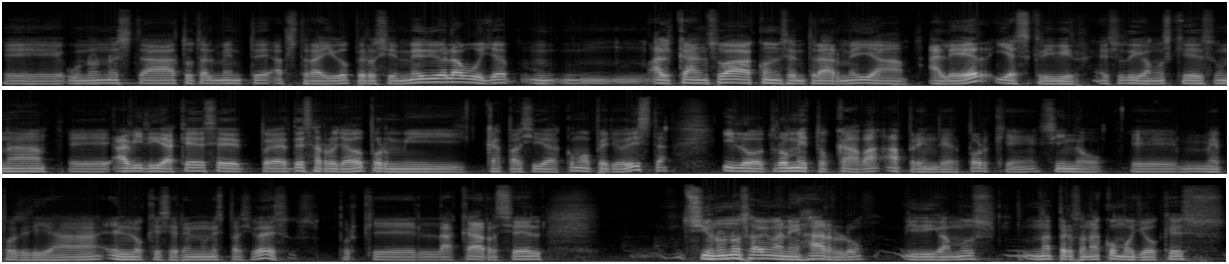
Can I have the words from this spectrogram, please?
eh, uno no está totalmente abstraído, pero si en medio de la bulla mm, alcanzo a concentrarme y a, leer y a escribir. Eso digamos que es una eh, habilidad que se puede haber desarrollado por mi capacidad como periodista y lo otro me tocaba aprender porque si no eh, me podría enloquecer en un espacio de esos, porque la cárcel, si uno no sabe manejarlo, y digamos una persona como yo, que es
